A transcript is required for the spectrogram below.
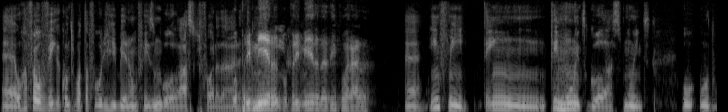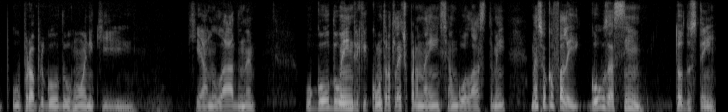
É, o Rafael Veiga contra o Botafogo de Ribeirão fez um golaço de fora da área. O primeiro, o primeiro da temporada. É, enfim, tem, tem muitos golaços, muitos. O, o, o próprio gol do Rony que, que é anulado, né? O gol do Hendrick contra o Atlético Paranaense é um golaço também. Mas foi o que eu falei, gols assim, todos têm.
